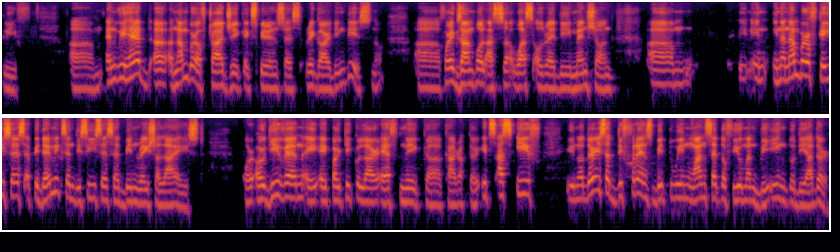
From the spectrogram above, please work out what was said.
cliff. Um, and we had a, number of tragic experiences regarding this. No? Uh, for example, as uh, was already mentioned, um, in, in a number of cases, epidemics and diseases have been racialized or, or given a, a particular ethnic uh, character. It's as if, you know, there is a difference between one set of human being to the other,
